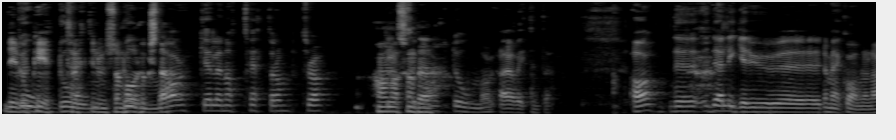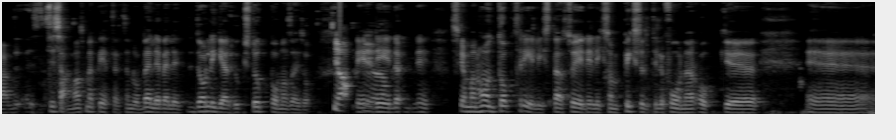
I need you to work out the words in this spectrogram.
Det är väl P30 nu som har högsta. Domark eller något hette de, tror jag. Ja, något sånt där. Domark. Ja, jag vet inte. Ja, det, där ligger ju eh, de här kamerorna tillsammans med P30 då. Väldigt, väldigt, de ligger högst upp om man säger så. Ja, Det, det, det, det, ska man ha en topp 3-lista så är det liksom pixeltelefoner och eh, eh,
